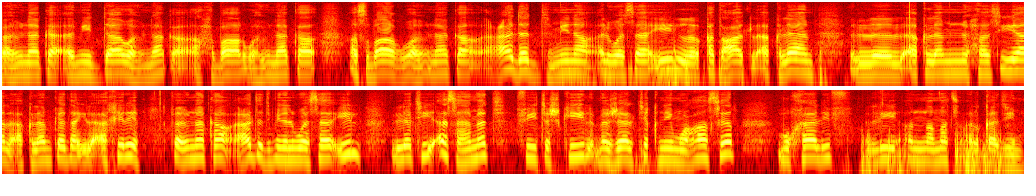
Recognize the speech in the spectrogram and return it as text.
فهناك أمدة وهناك أحبار وهناك أصباغ وهناك عدد من الوسائل قطعات الأقلام الأقلام النحاسية الأقلام كذا إلى آخره. فهناك عدد من الوسائل التي أسهمت في تشكيل مجال تقني معاصر مخالف للنمط القديم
